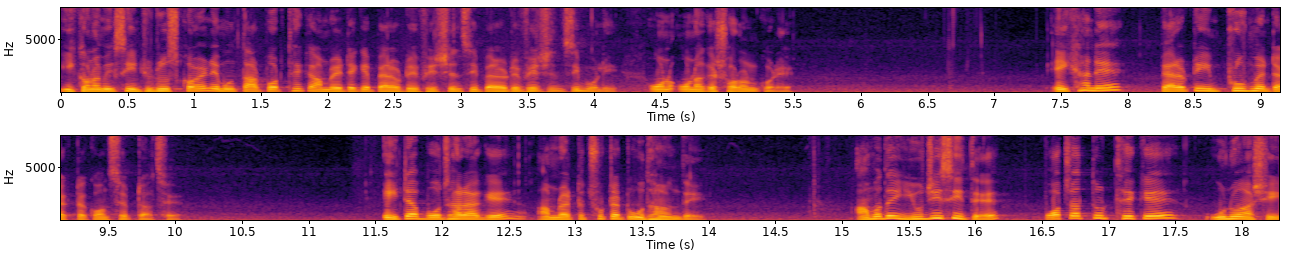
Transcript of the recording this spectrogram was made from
ইকোনমিক্সে ইন্ট্রোডিউস করেন এবং তারপর থেকে আমরা এটাকে প্যারোটো এফিসিয়েন্সি প্যারোটো এফিসিয়েন্সি বলি। ওন- ওনাকে স্মরণ করে। এইখানে প্যারোটি ইমপ্রুভমেন্ট একটা কনসেপ্ট আছে। এইটা বোঝার আগে আমরা একটা ছোট্ট একটা উদাহরণ দেই। আমাদের ইউজিসিতে পঁচাত্তর থেকে উনআশি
